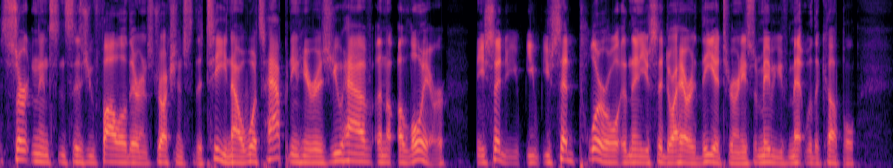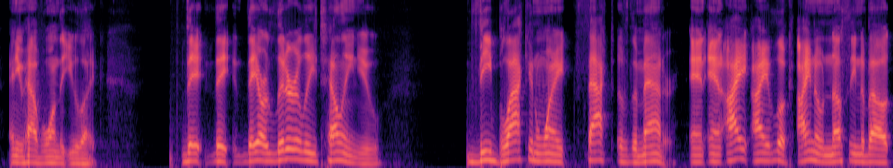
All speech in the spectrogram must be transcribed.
certain instances, you follow their instructions to the T. Now, what's happening here is you have an, a lawyer. You said you, you said plural, and then you said, "Do I hire the attorney?" So maybe you've met with a couple, and you have one that you like. They they they are literally telling you the black and white fact of the matter. And and I I look, I know nothing about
